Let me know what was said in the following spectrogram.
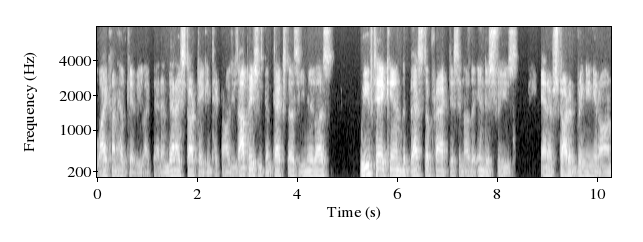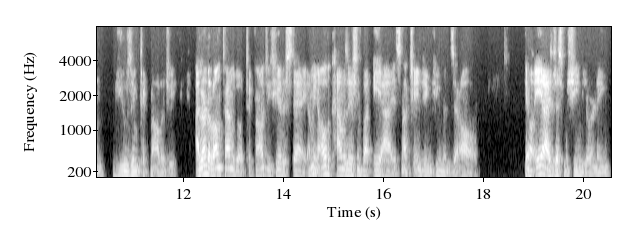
Why can't healthcare be like that? And then I start taking technologies. Our patients can text us, email us. We've taken the best of practice in other industries and have started bringing it on using technology. I learned a long time ago technology is here to stay. I mean, all the conversations about AI, it's not changing humans at all. You know, AI is just machine learning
